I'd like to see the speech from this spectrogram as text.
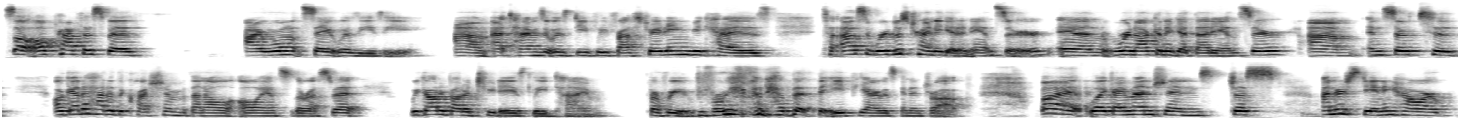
so i'll preface with i won't say it was easy. Um, at times it was deeply frustrating because to us we're just trying to get an answer and we're not going to get that answer. Um, and so to i'll get ahead of the question but then I'll, I'll answer the rest of it. We got about a two days lead time before we, before we found out that the API was going to drop. But like I mentioned, just understanding how our,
